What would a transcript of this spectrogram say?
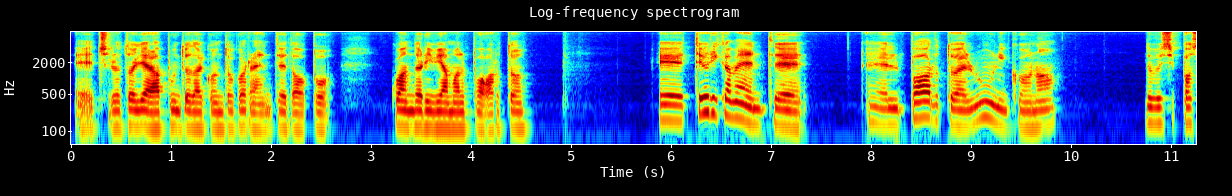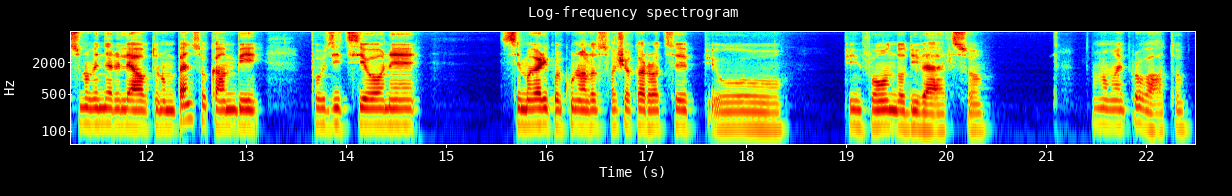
e ce lo toglierà appunto dal conto corrente dopo quando arriviamo al porto. E teoricamente eh, il porto è l'unico no? dove si possono vendere le auto. Non penso cambi posizione se magari qualcuno ha lo sfasciacarrozze più più in fondo diverso. Non ho mai provato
